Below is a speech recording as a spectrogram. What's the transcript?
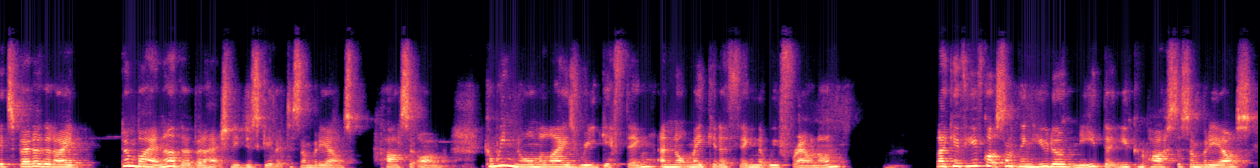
it's better that I don't buy another, but I actually just give it to somebody else, pass it on. Can we normalize regifting and not make it a thing that we frown on? Like if you've got something you don't need that you can pass to somebody else,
